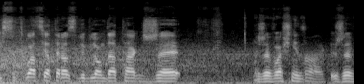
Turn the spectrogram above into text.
i sytuacja teraz wygląda tak, że, że, właśnie, Tak. że,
